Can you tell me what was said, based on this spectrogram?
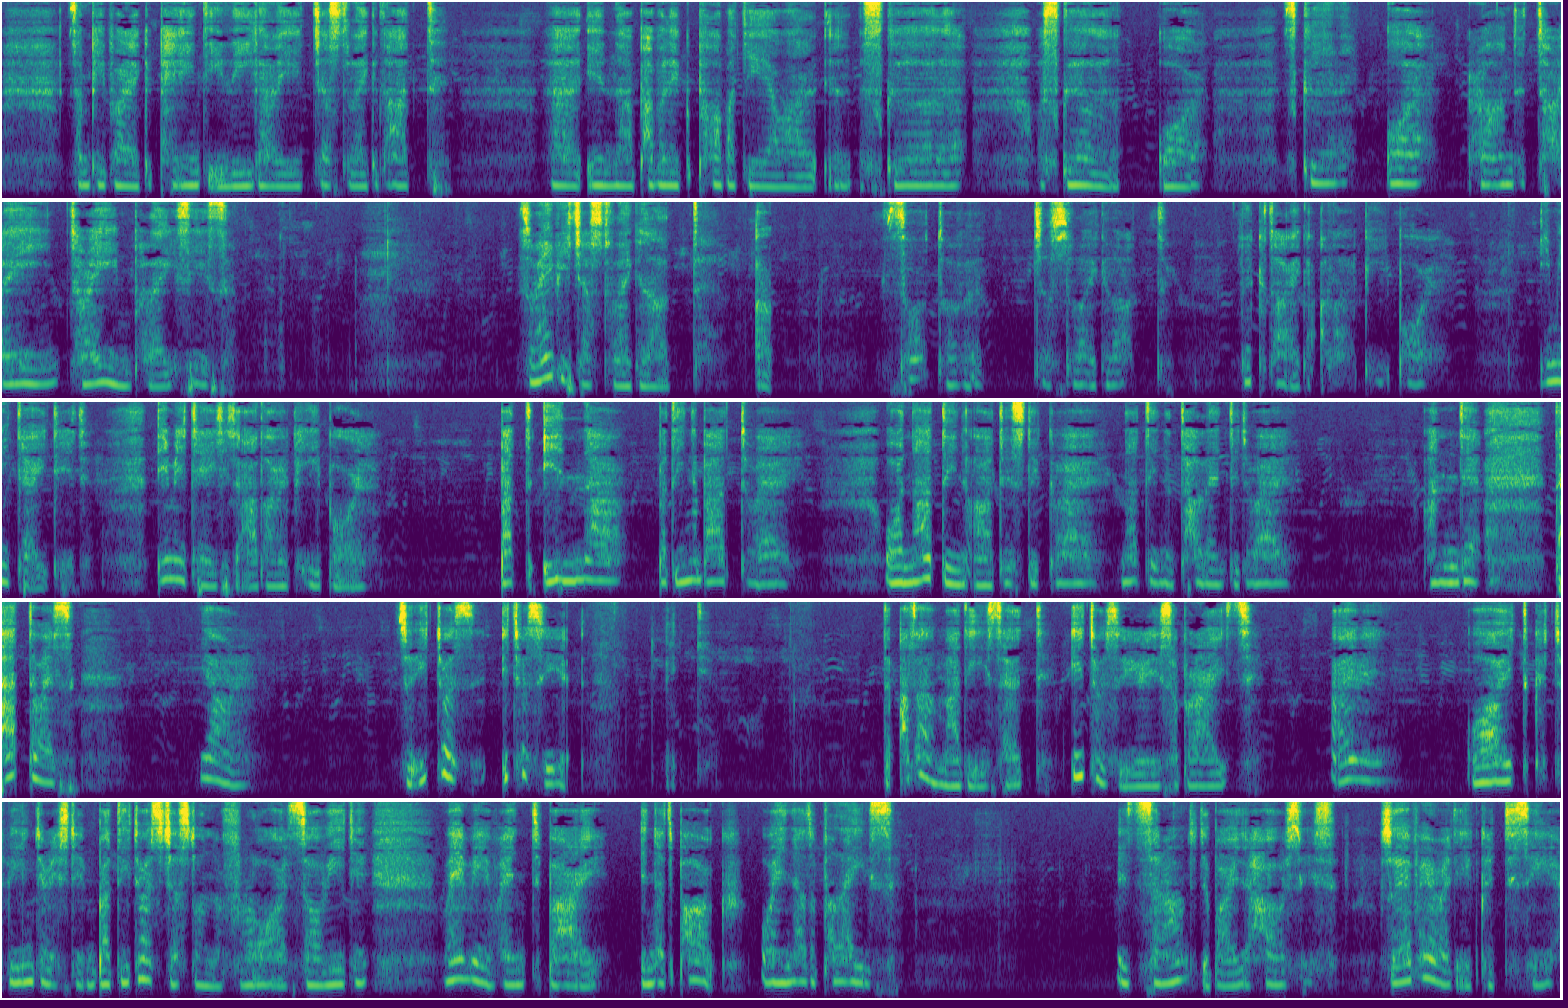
Some people like paint illegally just like that uh, in a public property or in school or school or school or around the train train places. So maybe just like that uh, sort of just like that. Looked like other people. Imitated imitated other people. But in a but in a bad way. Or not in artistic way not in a talented way. And uh, that was yeah. So it was it was wait the other Maddie said it was really surprised I mean or it could be interesting but it was just on the floor so we did, when we went by in that park or in another place it's surrounded by the houses so everybody could see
